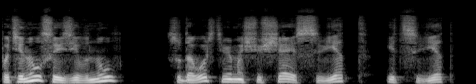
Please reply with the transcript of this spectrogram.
потянулся и зевнул, с удовольствием ощущая свет и цвет,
